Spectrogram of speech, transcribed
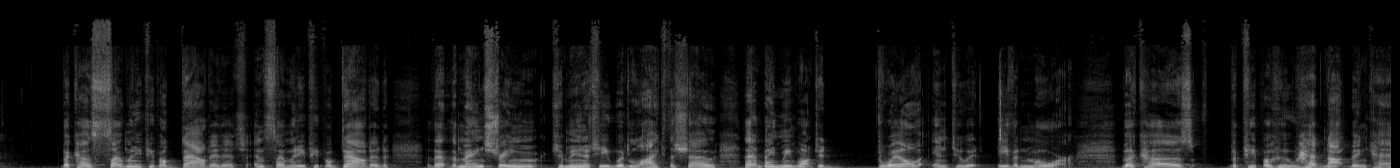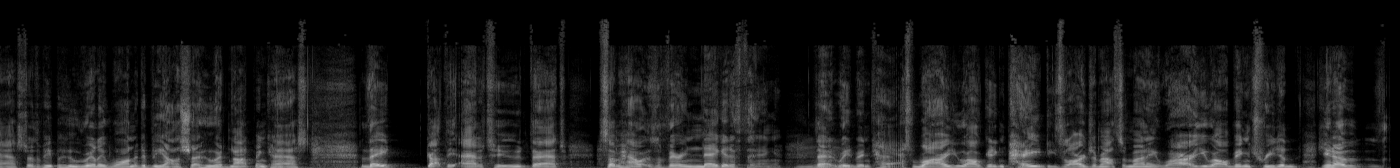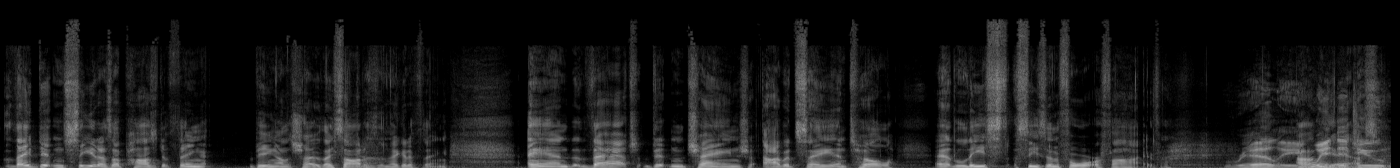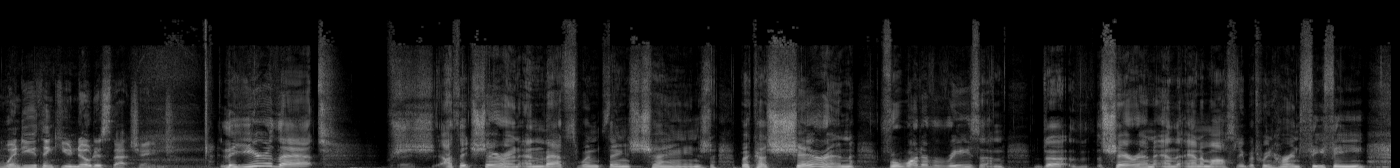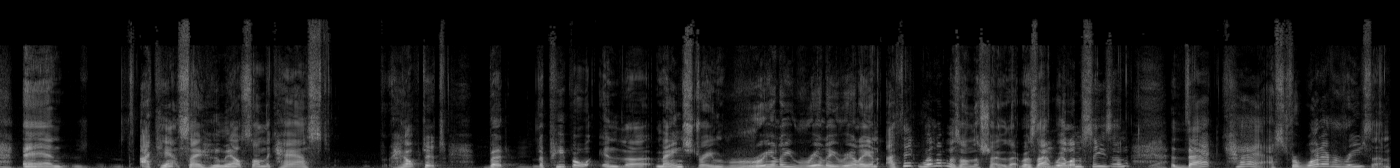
because so many people doubted it and so many people doubted that the mainstream community would like the show, that made me want to dwell into it even more because the people who had not been cast or the people who really wanted to be on the show who had not been cast, they got the attitude that somehow it was a very negative thing that mm. we'd been cast. Why are you all getting paid these large amounts of money? Why are you all being treated? You know, they didn't see it as a positive thing being on the show. They saw it as a negative thing. And that didn't change, I would say, until at least season four or five. Really? Oh, when yes. did you when do you think you noticed that change? The year that Sh- I think Sharon, and that's when things changed because Sharon, for whatever reason, the the- Sharon and the animosity between her and Phi Phi, and I can't say whom else on the cast helped it, but mm-hmm. the people in the mainstream really, really, really, and I think Willam was on the show. That was that mm-hmm. Willam season. That cast, for whatever reason,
